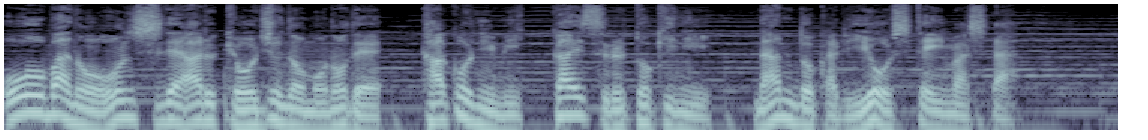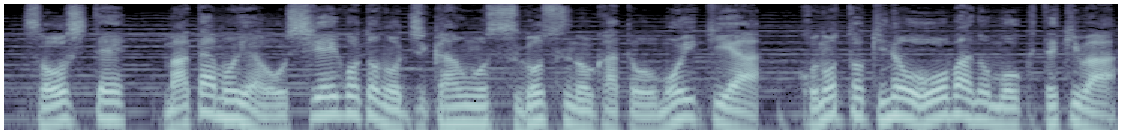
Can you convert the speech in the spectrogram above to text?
大場の恩師である教授のもので、過去に密会するときに何度か利用していました。そうして、またもや教えごとの時間を過ごすのかと思いきや、この時の大場の目的は、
